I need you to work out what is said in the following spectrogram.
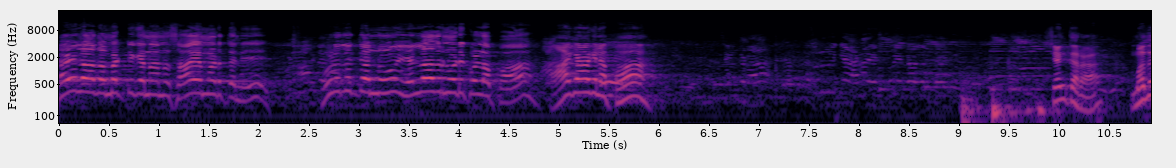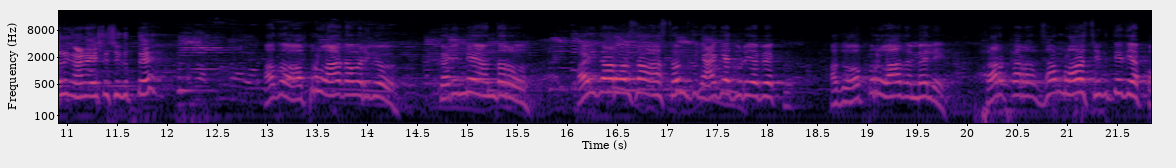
ಕೈಲಾದ ಮಟ್ಟಿಗೆ ನಾನು ಸಹಾಯ ಮಾಡ್ತೇನೆ ಉಳಿದದ್ದನ್ನು ಎಲ್ಲಾದ್ರೂ ನೋಡಿಕೊಳ್ಳಪ್ಪ. ಹಾಗೆ ಆಗಿಲ್ಲಪ್ಪ ಶಂಕರ ಮೊದಲಿಗೆ ಹಣ ಎಷ್ಟು ಸಿಗುತ್ತೆ? ಅದು ಅಪ್ರಲ್ ಆಗೋವರೆಗೂ ಕಡಿಮೆ ಅಂದರು ಐದಾರು ವರ್ಷ ಆ ಸಂಸ್ಥೆಗೆ ಹಾಗೆ ದುಡಿಯಬೇಕು. ಅದು ಅಪ್ರಲ್ ಆದ ಮೇಲೆ ಸರ್ಕಾರದ ಸಂಬಳ ಸಿಗ್ತಿದೆಯಪ್ಪ.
